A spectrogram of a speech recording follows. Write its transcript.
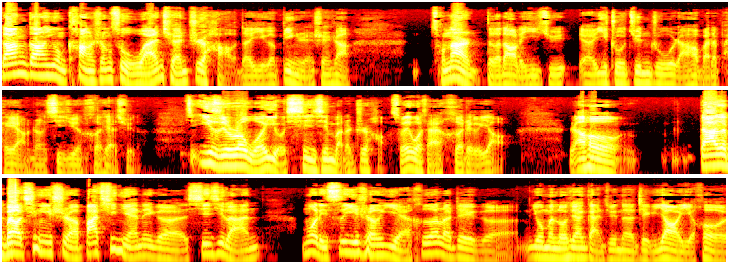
刚刚用抗生素完全治好的一个病人身上，从那儿得到了一株呃一株菌株，然后把它培养成细菌喝下去的，意思就是说我有信心把它治好，所以我才喝这个药。然后大家不要轻易试啊！八七年那个新西兰莫里斯医生也喝了这个幽门螺旋杆菌的这个药以后，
